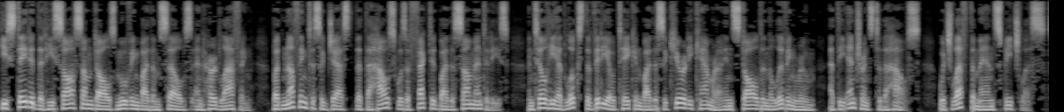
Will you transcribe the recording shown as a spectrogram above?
he stated that he saw some dolls moving by themselves and heard laughing, but nothing to suggest that the house was affected by the some entities, until he had looked the video taken by the security camera installed in the living room, at the entrance to the house, which left the man speechless.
